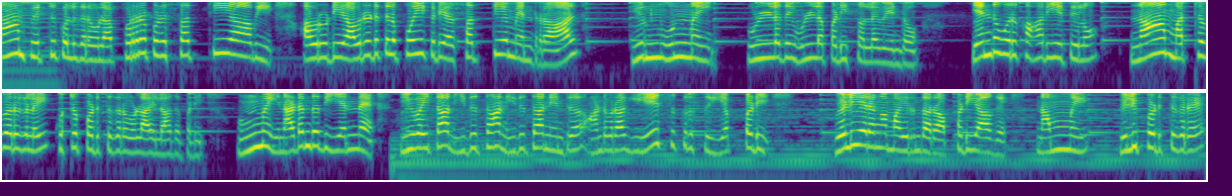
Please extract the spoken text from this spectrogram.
நாம் பெற்றுக்கொள்கிறவர்களா புறப்படும் சத்தியாவி. அவருடைய அவரிடத்துல போய் கிடையாது. சத்தியம் என்றால் உண்மை. உள்ளதை உள்ளபடி சொல்ல வேண்டும். எந்த ஒரு காரியத்திலும் நாம் மற்றவர்களை குற்றப்படுத்துகிறவளா இல்லாதபடி. உண்மை நடந்தது என்ன? இவைதான் இதுதான் இதுதான் என்று ஆண்டவராக இயேசு கிறிஸ்து எப்படி வெளியரங்கமா இருந்தாரோ அப்படியாக நம்மை வெளிப்படுத்துகிற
